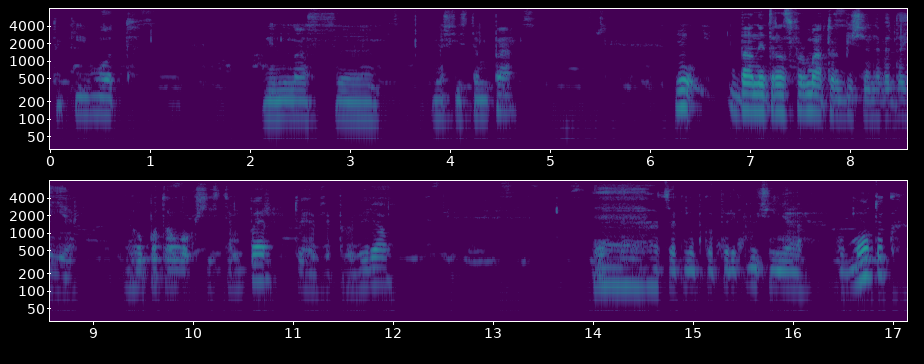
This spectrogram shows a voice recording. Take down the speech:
Такий от. Він у нас е, на 6 ампер. Ну, даний трансформатор більше не видає. Його потолок 6 ампер, то я вже провіряв. Е, оця кнопка переключення обмоток.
